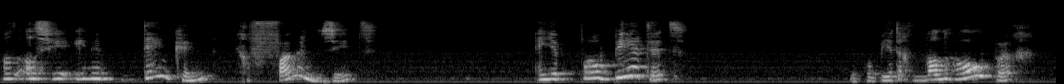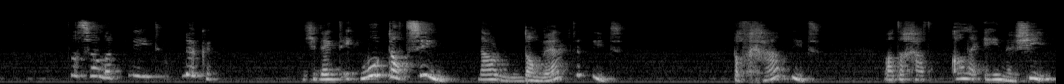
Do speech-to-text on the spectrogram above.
Want als je in een denken gevangen zit en je probeert het, je probeert toch wanhopig, dan zal het niet lukken. Dat je denkt, ik moet dat zien. Nou, dan werkt het niet. Dat gaat niet. Want dan gaat alle energie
